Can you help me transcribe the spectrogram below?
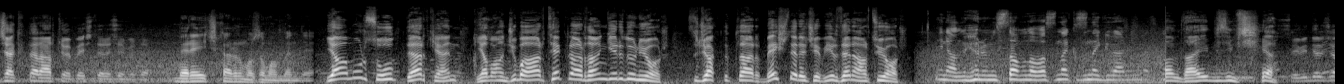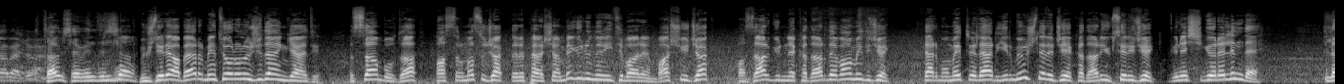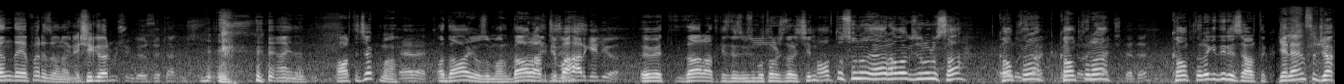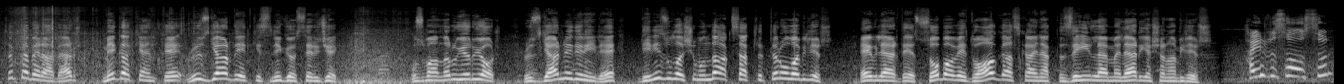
Sıcaklıklar artıyor 5 derece birden. Bereyi çıkarırım o zaman ben de. Yağmur soğuk derken yalancı bahar tekrardan geri dönüyor. Sıcaklıklar 5 derece birden artıyor. İnanmıyorum İstanbul havasına kızına güvenilmez. Tamam daha iyi bizim için ya. Sevindirici haber değil mi? Tabii sevindirici abi. Müjdeli haber meteorolojiden geldi. İstanbul'da pastırma sıcakları perşembe gününden itibaren başlayacak, pazar gününe kadar devam edecek. Termometreler 23 dereceye kadar yükselecek. Güneşi görelim de planı da yaparız ona göre. Güneşi görmüşsün gözlüğü takmış. Aynen. Artacak mı? Evet. Ha, daha iyi o zaman. Daha rahat Yalancı gezeriz. bahar geliyor. Evet daha rahat gezeriz biz motorcular için. Hafta sonu eğer hava güzel olursa kamplara, Olacak, kamplara, meteoroloji açıkladı. kamplara gideriz artık. Gelen sıcaklıkla beraber mega kentte rüzgar da etkisini gösterecek. Uzmanlar uyarıyor. Rüzgar nedeniyle deniz ulaşımında aksaklıklar olabilir. Evlerde soba ve doğal gaz kaynaklı zehirlenmeler yaşanabilir. Hayırlısı olsun.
